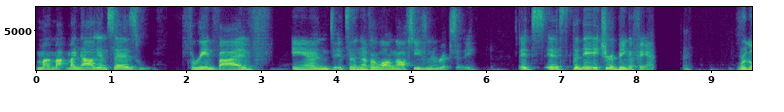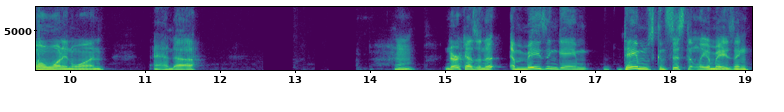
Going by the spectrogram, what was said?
My, my my noggin says three and five, and it's another long off season in Rip City. It's it's the nature of being a fan. we're going one and one and uh hmm Nurk has an amazing game. Dame's consistently amazing.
